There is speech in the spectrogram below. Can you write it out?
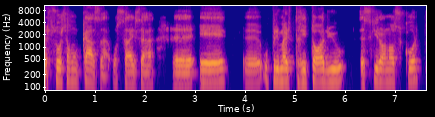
as pessoas chamam casa, ou seja, eh, é eh, o primeiro território a seguir ao nosso corpo,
